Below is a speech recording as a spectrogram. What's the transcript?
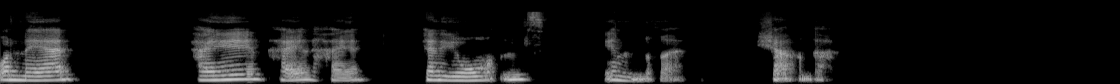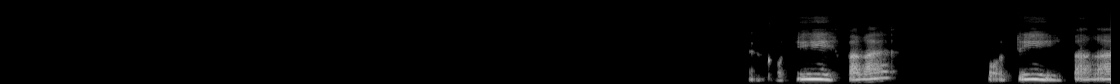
og ned helt, helt, helt til jordens indre kjerne. Den går dypere og dypere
